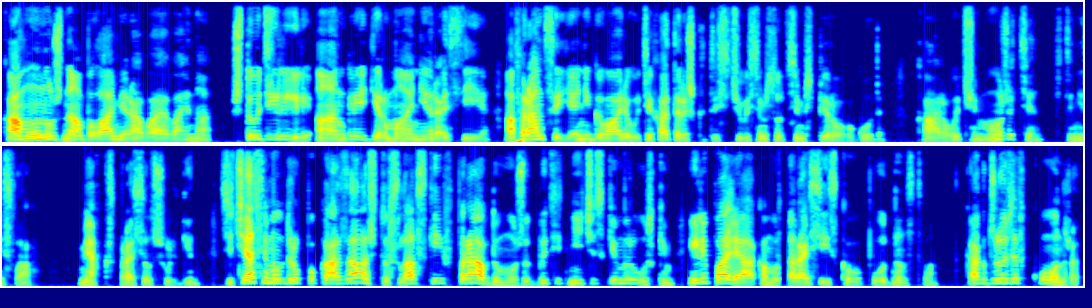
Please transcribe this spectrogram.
Кому нужна была мировая война? Что делили Англия, Германия, Россия? О Франции я не говорю, у тех отрыжка 1871 года. Короче, можете, Станислав? Мягко спросил Шульгин. Сейчас ему вдруг показалось, что Славский вправду может быть этническим русским или поляком российского подданства, как Джозеф Конрад.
